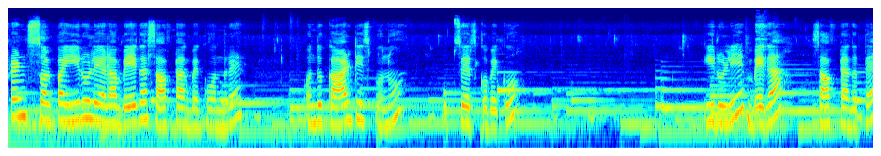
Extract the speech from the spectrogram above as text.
ಫ್ರೆಂಡ್ಸ್ ಸ್ವಲ್ಪ ಈರುಳ್ಳಿ ಎಲ್ಲ ಬೇಗ ಸಾಫ್ಟ್ ಆಗಬೇಕು ಅಂದರೆ ಒಂದು ಕಾಲು ಟೀ ಸ್ಪೂನು ಉಪ್ಪು ಸೇರಿಸ್ಕೋಬೇಕು. ಈರುಳ್ಳಿ ಬೇಗ ಸಾಫ್ಟ್ ಆಗುತ್ತೆ.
